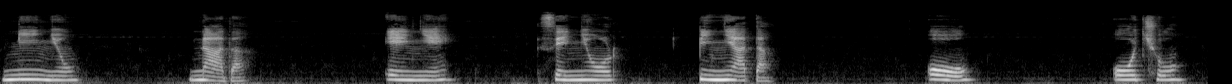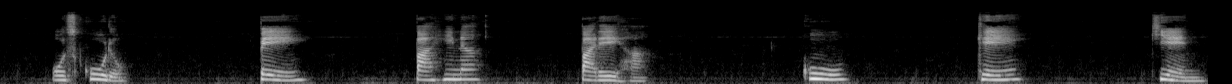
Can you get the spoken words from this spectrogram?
Niño. Nada. Ñ. Señor. Piñata. O. Ocho. Oscuro. P. Página. Pareja. Q. ¿Qué? ¿Quién?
